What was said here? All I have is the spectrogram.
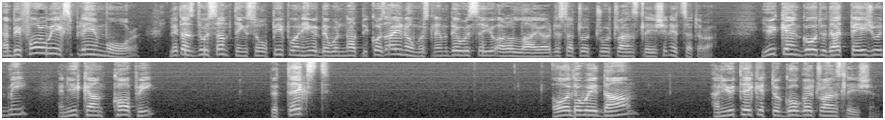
And before we explain more let us do something so people in here they will not because I know Muslim they will say you are a liar this is not a true translation etc you can go to that page with me and you can copy the text all the way down and you take it to Google translation.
